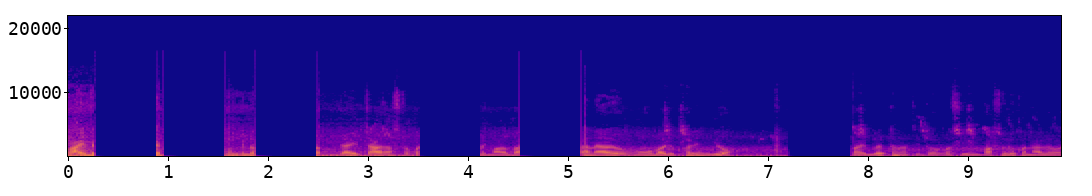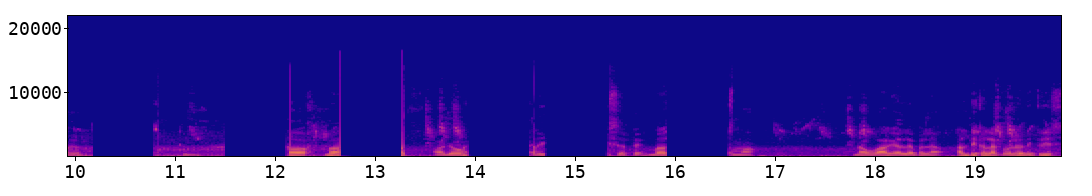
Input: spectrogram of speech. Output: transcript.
ભાઈ જાય, ચા નાસ્તો કરી. આવ્યો, હું બાજુ ફરીને ગયો. ભાઈ બેઠો નથી, તો પછી પાછો દુકાન હાલો આવ્યો. બસ. આ જો બસમાં નવ વાગે એટલે પહેલાં અડધી કલાક વહેલો નીકળીશ.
